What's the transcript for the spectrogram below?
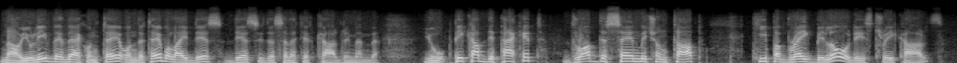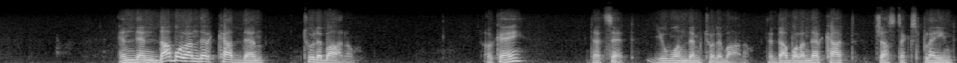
Now, you leave the deck on, on the table like this. This is the selected card, remember. You pick up the packet, drop the sandwich on top, keep a break below these three cards, and then double undercut them to the bottom. Okay? That's it. You want them to the bottom. The double undercut just explained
